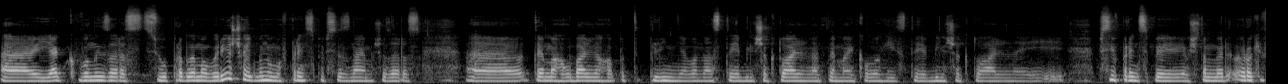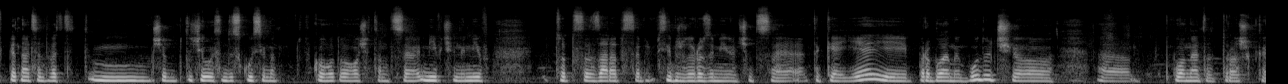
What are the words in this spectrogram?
е, як вони зараз цю проблему вирішують? Ну, ми в принципі всі знаємо, що зараз е, тема глобального потепління вона стає більш актуальна, тема екології стає більш актуальна. І всі, в принципі, якщо там років 15-20 щоб точилися дискусії навколо того, що там це міф чи не міф. Тобто зараз всі вже розуміють, що це таке є, і проблеми будуть, що е, планета трошки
